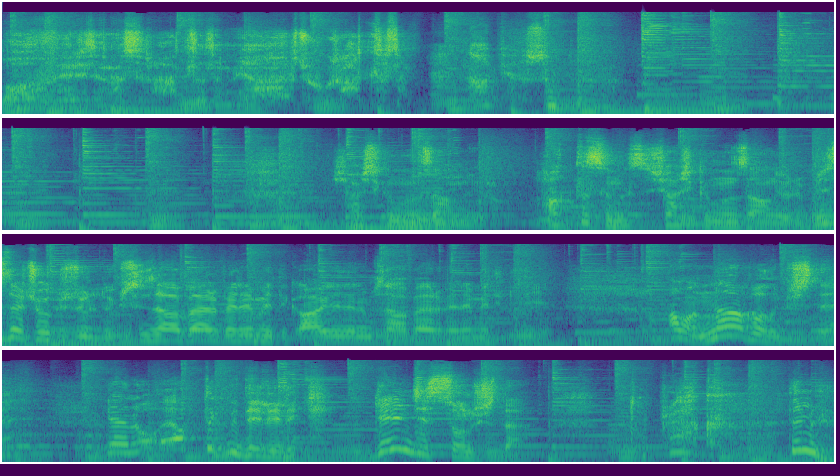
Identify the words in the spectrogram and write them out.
Oh Feride nasıl rahatladım ya. Çok rahatladım. Ne yapıyorsun? Şaşkınlığınızı anlıyorum. Haklısınız, şaşkınlığınızı anlıyorum. Biz de çok üzüldük. Size haber veremedik, ailelerimize haber veremedik diye. Ama ne yapalım işte? Yani o yaptık bir delilik. Genciz sonuçta. Toprak. Değil mi?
